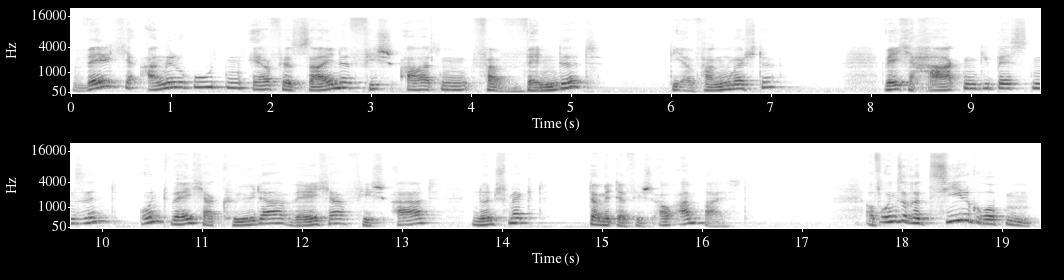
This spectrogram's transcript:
welche Angelrouten er für seine Fischarten verwendet, die er fangen möchte, welche Haken die besten sind und welcher Köder welcher Fischart nun schmeckt, damit der Fisch auch anbeißt. Auf unsere Zielgruppen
